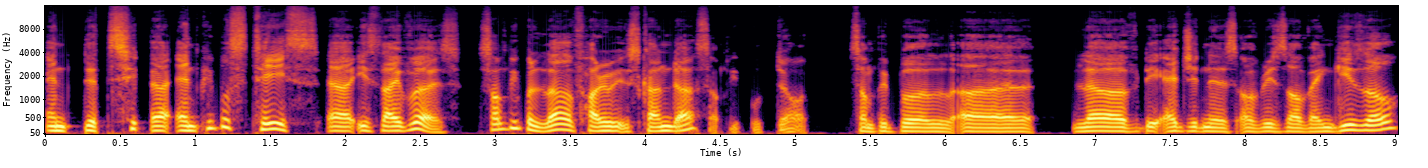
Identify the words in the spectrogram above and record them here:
and the t- uh, and people's taste uh, is diverse. Some people love Harith Iskandar, some people don't. Some people uh, love the edginess of Rizal Van Geyzel.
